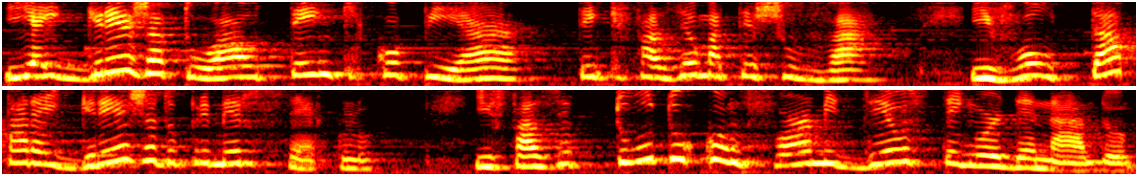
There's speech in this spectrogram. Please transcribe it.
E a igreja atual tem que copiar, tem que fazer uma techuvá e voltar para a igreja do primeiro século e fazer tudo conforme Deus tem ordenado.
